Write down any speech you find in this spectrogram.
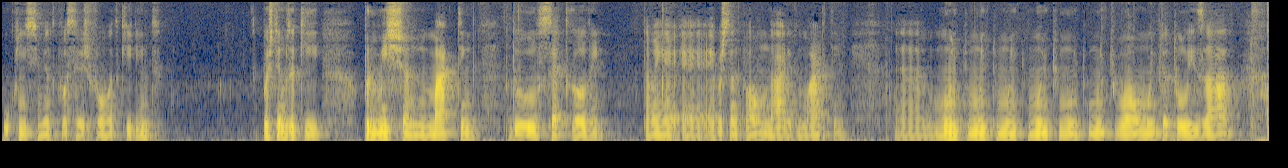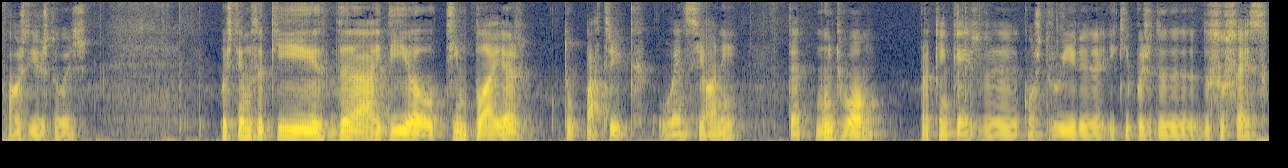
o conhecimento que vocês vão adquirindo. Depois temos aqui Permission Marketing do Seth Godin, também é, é, é bastante bom na área de marketing. Uh, muito, muito, muito, muito, muito, muito bom, muito atualizado aos dias de hoje. Depois temos aqui The Ideal Team Player do Patrick Lencioni, portanto, muito bom para quem quer uh, construir uh, equipas de, de sucesso,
